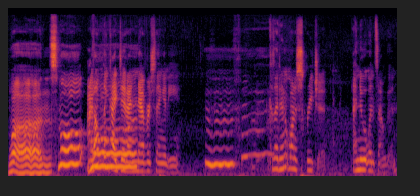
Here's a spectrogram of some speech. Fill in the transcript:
Once more. I don't think I did. I never sang an E mm-hmm. Because I didn't want to screech it. I knew it wouldn't sound good.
